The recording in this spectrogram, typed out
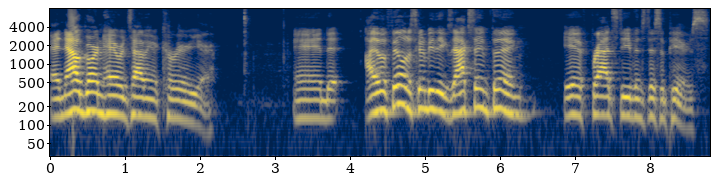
And now Gordon Hayward's having a career year. And I have a feeling it's going to be the exact same thing if Brad Stevens disappears.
